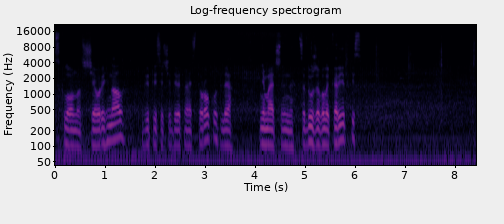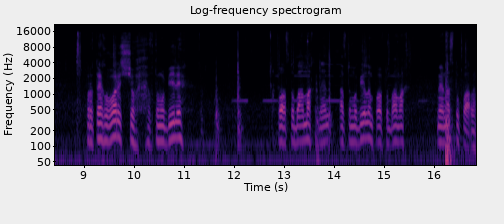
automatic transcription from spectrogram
Скло у нас ще оригінал 2019 року для Німеччини. Це дуже велика рідкість. Проте говорить, що автомобілі по автобамах не автомобілем по автобамах не наступали.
